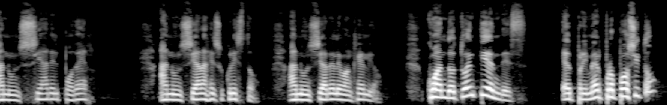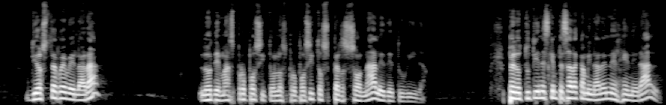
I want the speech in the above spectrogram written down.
Anunciar el poder. Anunciar a Jesucristo. Anunciar el Evangelio. Cuando tú entiendes el primer propósito, Dios te revelará los demás propósitos, los propósitos personales de tu vida. Pero tú tienes que empezar a caminar en el general.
